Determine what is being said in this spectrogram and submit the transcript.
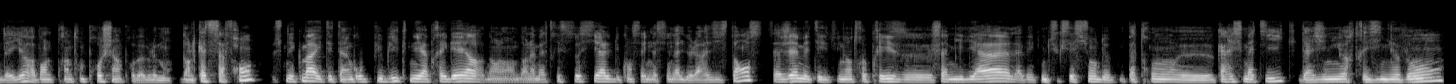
d'ailleurs avant le printemps prochain, probablement. Dans le cas de Safran, SNECMA était un groupe public né après-guerre dans, la matrice sociale du Conseil national de la résistance. Sagem était une entreprise familiale avec une succession de patrons charismatiques, d'ingénieurs très innovants,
